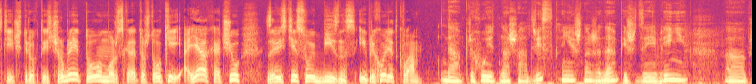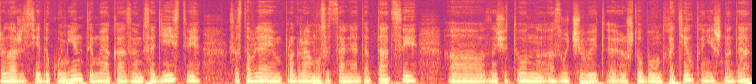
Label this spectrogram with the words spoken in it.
24 тысяч рублей, то он может сказать то, что окей, а я хочу завести свой бизнес, и приходит к вам. Да, приходит наш адрес, конечно же, да, пишет заявление, а, приложит все документы, мы оказываем содействие, составляем программу социальной адаптации, а, значит, он озвучивает, э, что бы он хотел, конечно, да,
